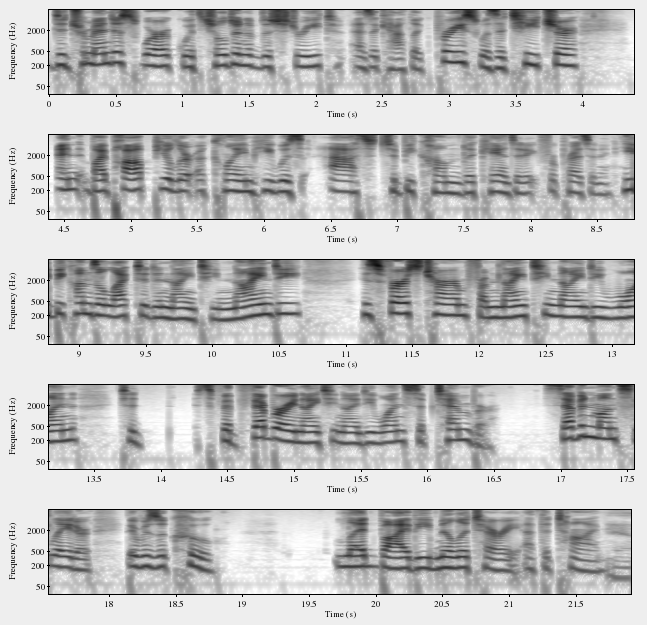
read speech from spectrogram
did tremendous work with Children of the Street as a Catholic priest, was a teacher, and by popular acclaim, he was asked to become the candidate for president. He becomes elected in 1990. His first term from 1991 to February 1991, September. Seven months later, there was a coup led by the military at the time. Yeah.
